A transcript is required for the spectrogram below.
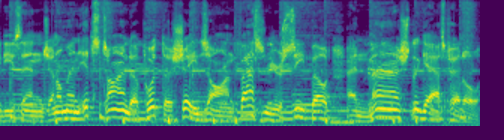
Ladies and gentlemen, it's time to put the shades on, fasten your seatbelt, and mash the gas pedal.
